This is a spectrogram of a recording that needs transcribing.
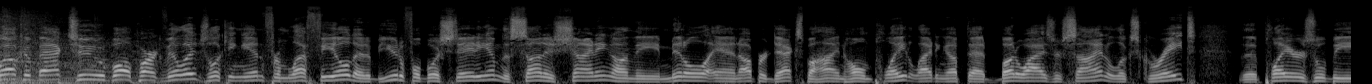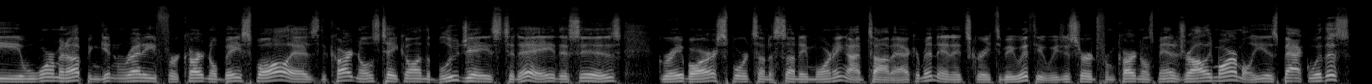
Welcome back to Ballpark Village. Looking in from left field at a beautiful Busch Stadium. The sun is shining on the middle and upper decks behind home plate, lighting up that Budweiser sign. It looks great. The players will be warming up and getting ready for Cardinal baseball as the Cardinals take on the Blue Jays today. This is Graybar Sports on a Sunday morning. I'm Tom Ackerman, and it's great to be with you. We just heard from Cardinals manager Ollie Marmol. He is back with us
